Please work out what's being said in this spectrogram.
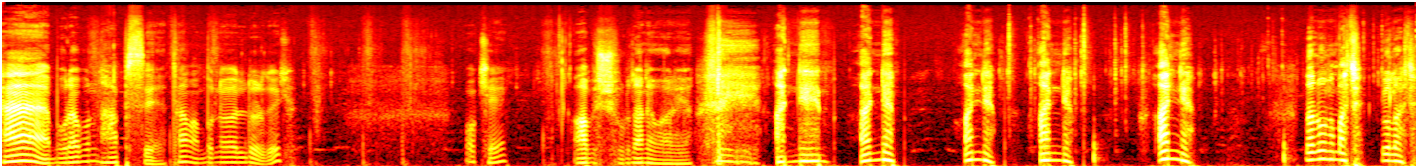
Ha, bura bunun hapsi. Tamam, bunu öldürdük. Okey. Abi şurada ne var ya? Annem, annem, annem, annem, annem. Lan oğlum aç, yol aç.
